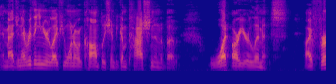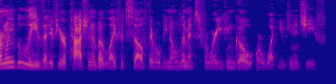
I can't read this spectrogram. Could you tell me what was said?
Imagine everything in your life you want to accomplish and become passionate about. What are your limits? I firmly believe that if you're passionate about life itself, there will be no limits for where you can go or what you can achieve.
